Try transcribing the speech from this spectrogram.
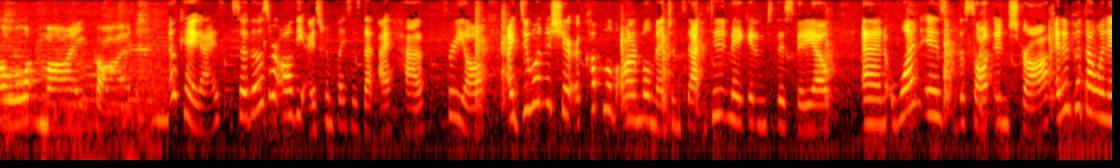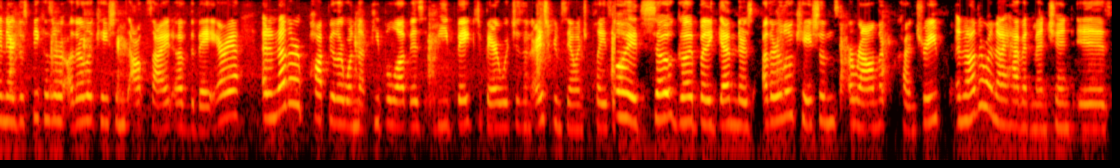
Oh my god. Okay guys, so those are all the ice cream places that I have for y'all. I do want to share a couple of honorable mentions that didn't make it into this video. And one is the Salt and Straw. I didn't put that one in there just because there are other locations outside of the Bay Area. And another popular one that people love is the Baked Bear, which is an ice cream sandwich place. Oh, it's so good, but again, there's other locations around the country. Another one that I haven't mentioned is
